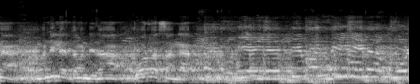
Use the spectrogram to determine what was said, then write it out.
என்ன வண்டியில ஏத்த தான் போறாசாங்க சின்ன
